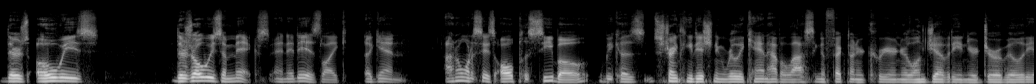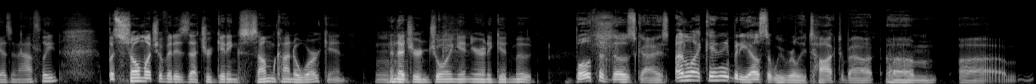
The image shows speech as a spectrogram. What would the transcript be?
there's always there's always a mix and it is like again, I don't want to say it's all placebo because strength and conditioning really can have a lasting effect on your career and your longevity and your durability as an athlete, but so much of it is that you're getting some kind of work in and that mm-hmm. you're enjoying it and you're in a good mood. Both of those guys, unlike anybody else that we really talked about, um, um,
